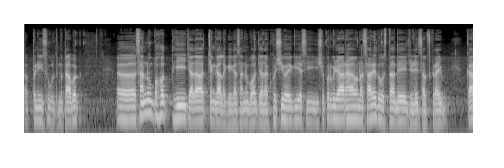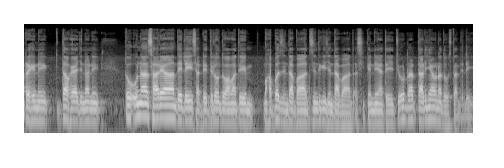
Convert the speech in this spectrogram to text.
ਆਪਣੀ ਸਹੂਲਤ ਮੁਤਾਬਕ ਅ, ਸਾਨੂੰ ਬਹੁਤ ਹੀ ਜ਼ਿਆਦਾ ਚੰਗਾ ਲੱਗੇਗਾ ਸਾਨੂੰ ਬਹੁਤ ਜ਼ਿਆਦਾ ਖੁਸ਼ੀ ਹੋਏਗੀ। ਅਸੀਂ ਸ਼ੁਕਰਗੁਜ਼ਾਰ ਹਾਂ ਉਹਨਾਂ ਸਾਰੇ ਦੋਸਤਾਂ ਦੇ ਜਿਹੜੇ ਸਬਸਕ੍ਰਾਈਬ ਕਰ ਰਹੇ ਨੇ ਕੀਤਾ ਹੋਇਆ ਜਿਨ੍ਹਾਂ ਨੇ। ਤੋ ਉਹਨਾਂ ਸਾਰਿਆਂ ਦੇ ਲਈ ਸਾਡੇ ਦਿਲੋਂ ਦੁਆਵਾਂ ਤੇ ਮੁਹੱਬਤ ਜ਼ਿੰਦਾਬਾਦ ਜ਼ਿੰਦਗੀ ਜ਼ਿੰਦਾਬਾਦ ਅਸੀਂ ਕਹਿੰਦੇ ਹਾਂ ਤੇ ਜ਼ੋਰਦਾਰ ਤਾੜੀਆਂ ਉਹਨਾਂ ਦੋਸਤਾਂ ਦੇ ਲਈ।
